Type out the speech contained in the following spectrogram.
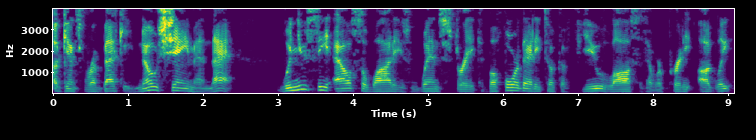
against Rebecki. No shame in that. When you see Al-Selwady's win streak, before that he took a few losses that were pretty ugly.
